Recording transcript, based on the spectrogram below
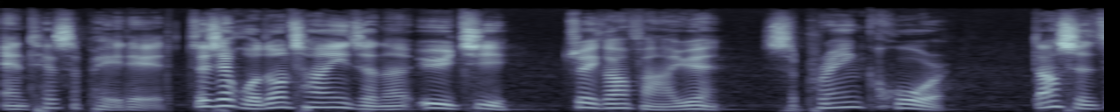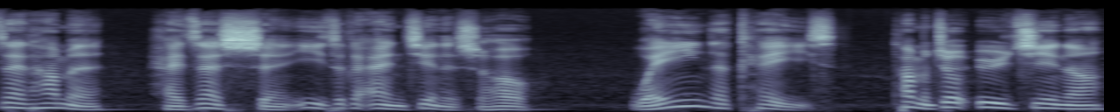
anticipated。这些活动倡议者呢，预计最高法院 Supreme Court 当时在他们还在审议这个案件的时候，weighing the case。他们就预计呢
